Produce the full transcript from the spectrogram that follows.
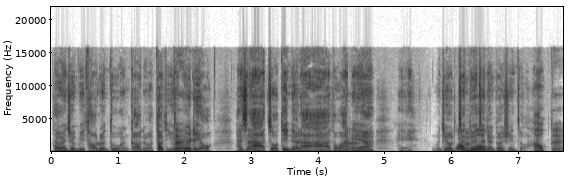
台湾球迷讨论度很高的嘛，到底会不会留，还是啊走定了啦啊，都安内啊，哎，我们就针对这两个选手，好，对，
